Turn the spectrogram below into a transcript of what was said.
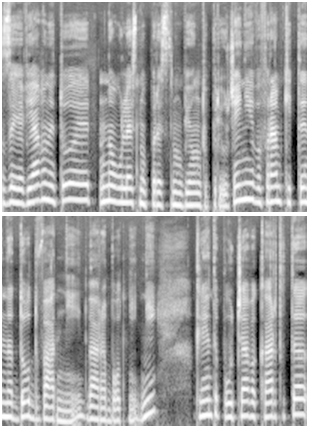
заявяването е много лесно през мобилното приложение. В рамките на до два дни, два работни дни, клиента получава картата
